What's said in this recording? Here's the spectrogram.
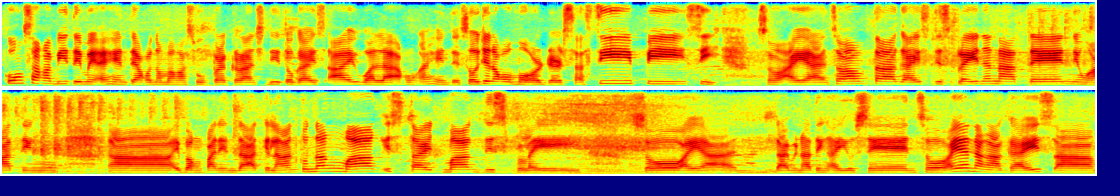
Kung sa Cavite may ahente ako ng mga super crunch, dito guys ay wala akong ahente. So dyan ako mo order sa CPC. So ayan. So tara guys, display na natin yung ating ah, ibang paninda. At kailangan ko nang mag-start mag-display. So, ayan. Dami nating ayusin. So, ayan na nga guys. Um,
